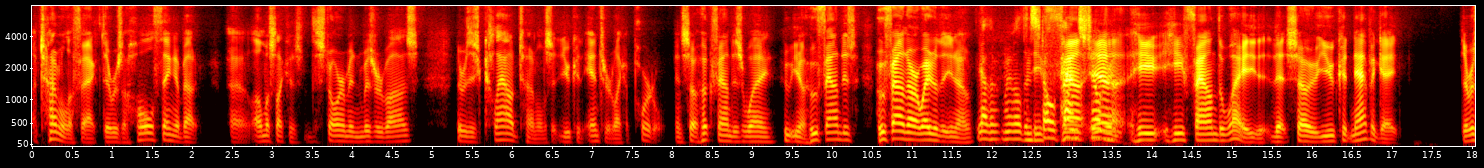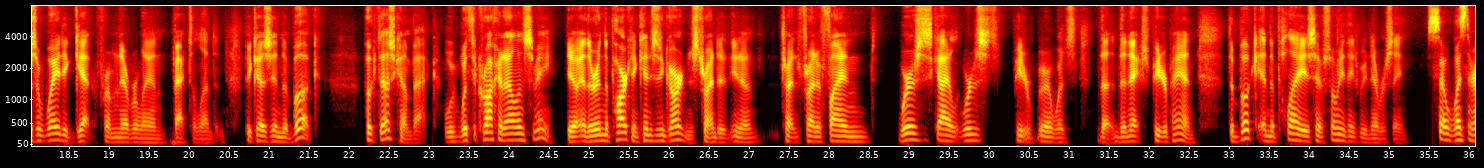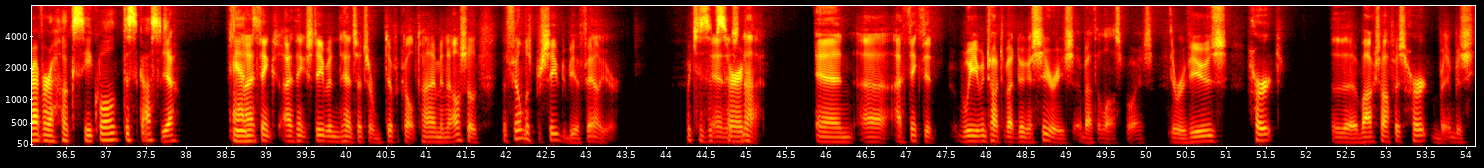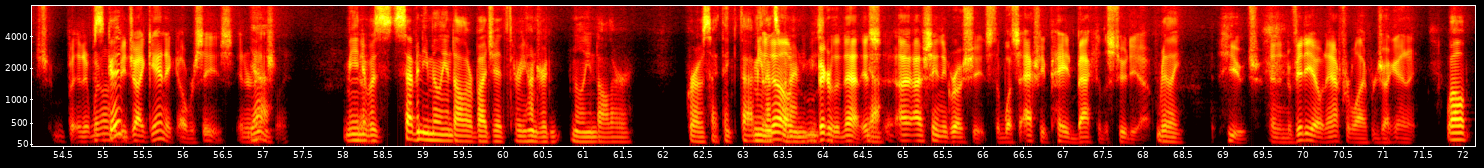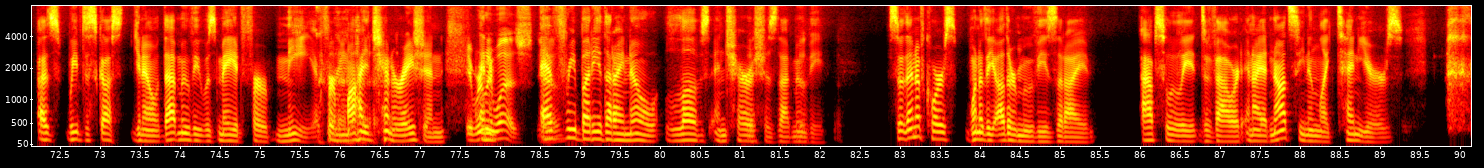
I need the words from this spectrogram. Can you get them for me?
a, a tunnel effect. There was a whole thing about uh, almost like a, the storm in Wizard of Oz. There was these cloud tunnels that you could enter like a portal. And so Hook found his way. Who you know who found his who found our way to the you know yeah, the world and he stole Pound's children? yeah, he he found the way that so you could navigate. There was a way to get from Neverland back to London because in the book, Hook does come back with, the crocodile and Smee. You know, and they're in the park in Kensington Gardens trying to you know trying trying to find where's this guy? Where's Peter? Where was the the next Peter Pan? The book and the plays have so many things we've never seen. So was there ever a Hook sequel discussed? Yeah. And I think I think Steven had such a difficult time, and also the film was perceived to be a failure. which is and absurd. it's not. And uh, I think that we even talked about doing a series about the Lost Boys. The reviews hurt, the box office hurt, but it was, but it went was on to be gigantic overseas, internationally. I mean, Yeah. it was seventy million dollar budget, three hundred million dollar gross. I think that. I mean, that's no, what I'm bigger than that. It's Yeah. I, I've seen the gross sheets. The, what's actually paid back to the studio, really. huge, and in the video and afterlife were gigantic. Well, as we've discussed, you know, that movie was made for me, for my generation. It really it- was. Everybody that I know loves and cherishes that movie. So then, of course, one of the other movies that I absolutely devoured and I had not seen in like 10 years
